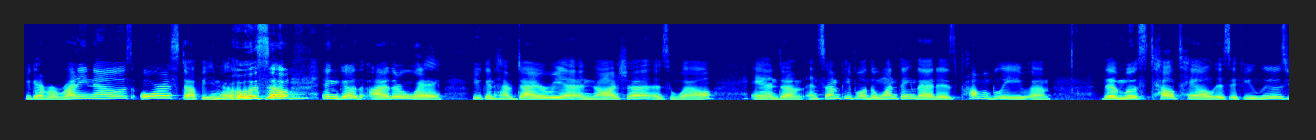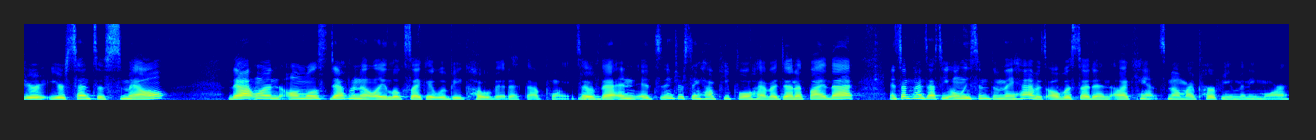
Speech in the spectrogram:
you can have a runny nose or a stuffy nose, so it can go either way. You can have diarrhea and nausea as well. And, um, and some people, the one thing that is probably um, the most telltale is if you lose your, your sense of smell, that one almost definitely looks like it would be COVID at that point. So if mm-hmm. that, and it's interesting how people have identified that. And sometimes that's the only symptom they have is all of a sudden, oh, I can't smell my perfume anymore.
